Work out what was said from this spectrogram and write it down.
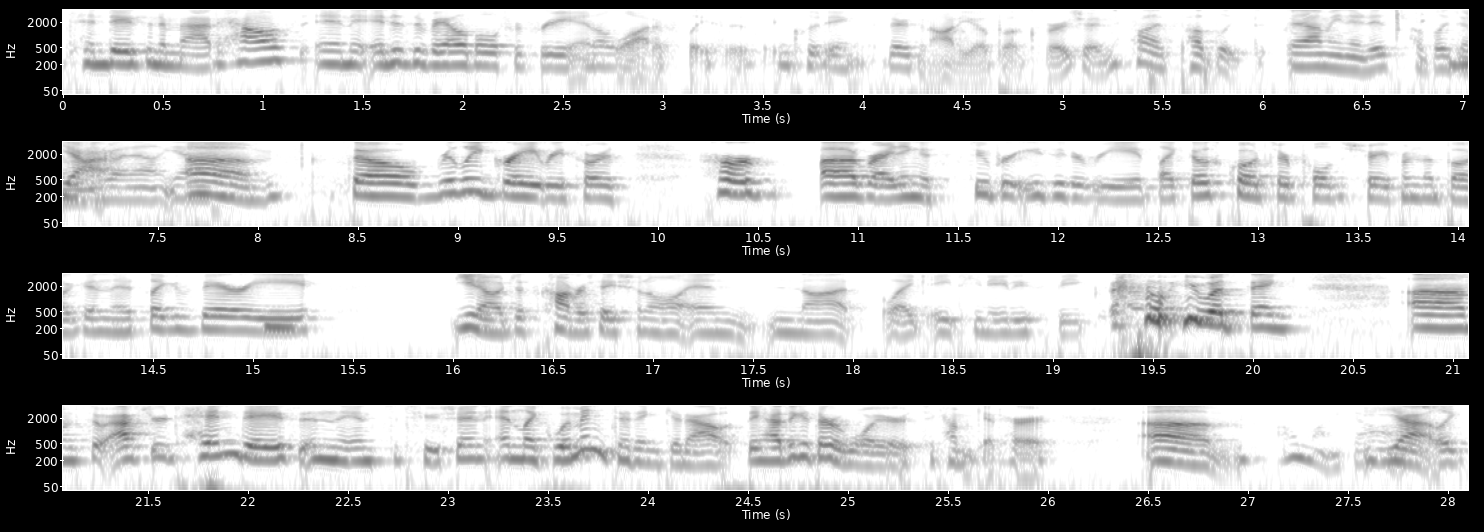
10 Days in a Madhouse, and it is available for free in a lot of places, including there's an audiobook version. It's probably public. I mean, it is public domain Yeah. by now. Yeah. Um, so really great resource. Her uh, writing is super easy to read. Like those quotes are pulled straight from the book, and it's like very, you know, just conversational and not like 1880 speak we would think. Um, so after 10 days in the institution, and like women didn't get out, they had to get their lawyers to come get her. Um, oh my god. yeah, like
